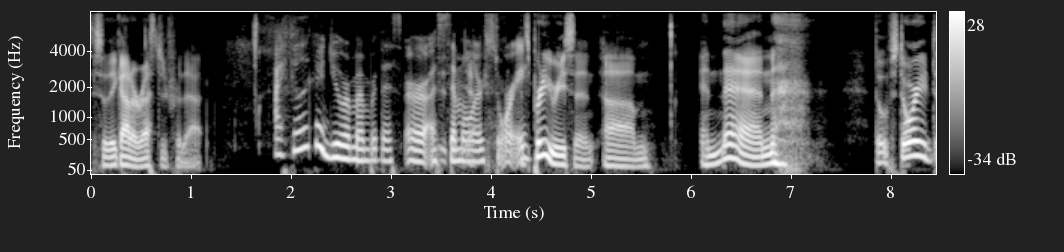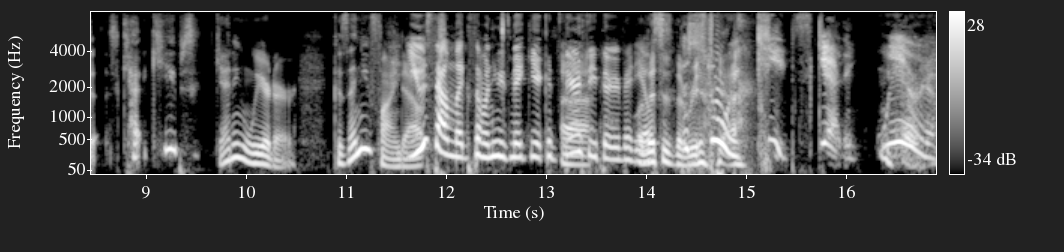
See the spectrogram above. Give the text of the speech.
so they got arrested for that." I feel like I do remember this or a similar story. It's pretty recent. Um, and then the story d- ke- keeps getting weirder because then you find out. You sound like someone who's making a conspiracy theory video. well, this is the real- story yeah. keeps getting weirder.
